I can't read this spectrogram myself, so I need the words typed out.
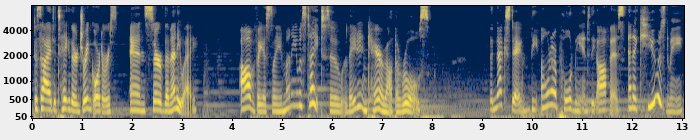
decided to take their drink orders and serve them anyway. Obviously, money was tight, so they didn't care about the rules. The next day, the owner pulled me into the office and accused me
